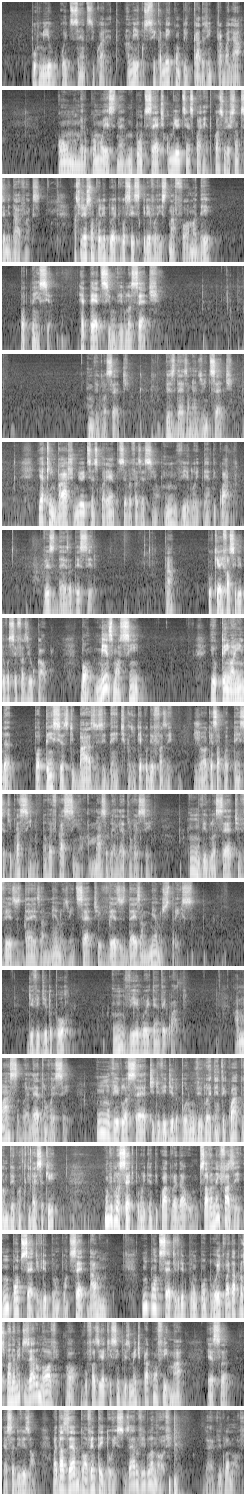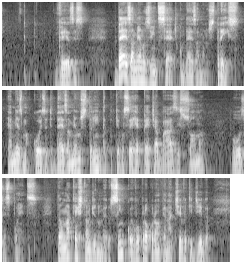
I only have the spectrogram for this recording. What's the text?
Por 1840. Amigos, fica meio complicado a gente trabalhar com um número como esse, né? 1.7 com 1840. Qual a sugestão que você me dá, Vanks? A sugestão que eu lhe dou é que você escreva isso na forma de potência. Repete-se 1,7. 1,7 vezes 10 a menos 27. E aqui embaixo, 1840, você vai fazer assim, ó, 1,84 vezes 10 a terceira. Tá? Porque aí facilita você fazer o cálculo. Bom, mesmo assim, eu tenho ainda potências de bases idênticas. O que é que eu devo fazer? Jogue essa potência aqui para cima. Então vai ficar assim, ó, a massa do elétron vai ser 1,7 vezes 10 a menos 27 vezes 10 a menos 3 dividido por 1,84. A massa do elétron vai ser 1,7 dividido por 1,84. Vamos ver quanto que dá isso aqui? 1,7 por 1,84 vai dar, não precisava nem fazer. 1,7 dividido por 1,7 dá 1. 1,7 dividido por 1,8 vai dar aproximadamente 0,9. Ó, vou fazer aqui simplesmente para confirmar essa, essa divisão. Vai dar 0,92, 0,9. 0,9 vezes 10 a menos 27 com 10 a menos 3 é a mesma coisa de 10 a menos 30, porque você repete a base e soma os expoentes. Então, na questão de número 5, eu vou procurar uma alternativa que diga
